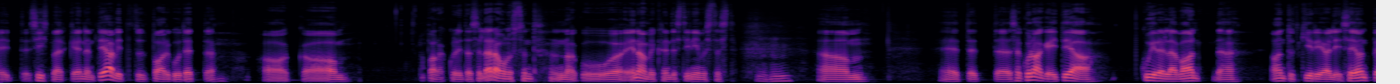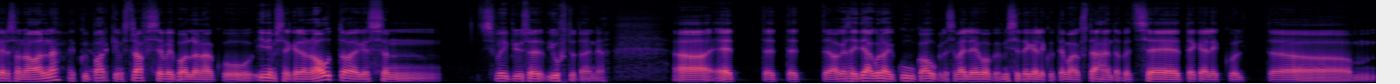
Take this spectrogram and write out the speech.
neid sihtmärke ennem teavitatud paar kuud ette, aga paraku oli ta selle ära unustanud, nagu enamik nendest inimestest mm. -hmm. Um, et, et sa kunagi ei tea, kui relevantne antud kiri oli, see ei olnud personaalne, et kui parkimistrahv, see võib olla nagu inimesel, kellel on auto ja kes on, siis võib ju see juhtuda, on ju. Uh, et et, et aga sa ei tea kunagi, kuhu kaugele see välja jõuab ja mis see tegelikult tema jaoks tähendab, et see tegelikult äh,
